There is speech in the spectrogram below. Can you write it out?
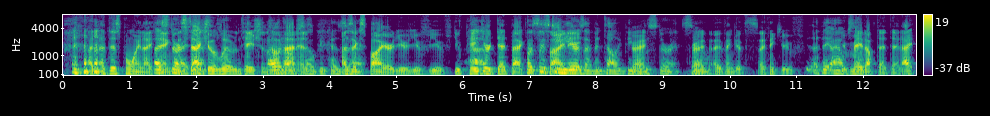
at, at this point, I I think stir the statute yes. of limitations on that has, so, because, has uh, expired. You, you've you've you've paid your debt back to society. For to 15 society. years, I've been telling people Right. to stir it. So right. I think it's. I think you've I think I you've so. made up that debt. I.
